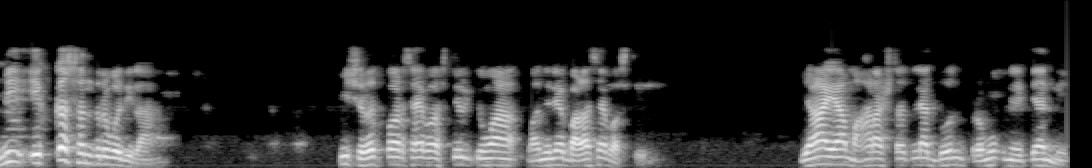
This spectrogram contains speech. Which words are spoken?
मी एकच संदर्भ दिला. की शरद पवार साहेब असतील किंवा माननीय बाळासाहेब असतील. या या महाराष्ट्रातल्या दोन प्रमुख नेत्यांनी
